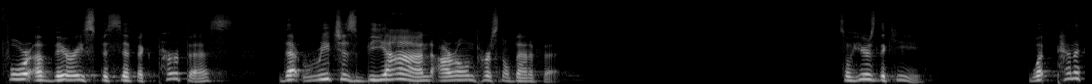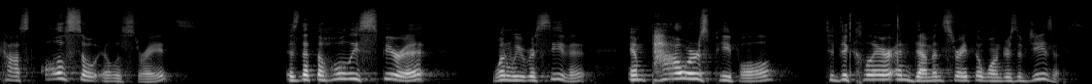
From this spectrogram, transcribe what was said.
for a very specific purpose that reaches beyond our own personal benefit. So here's the key. What Pentecost also illustrates is that the Holy Spirit, when we receive it, empowers people to declare and demonstrate the wonders of Jesus.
